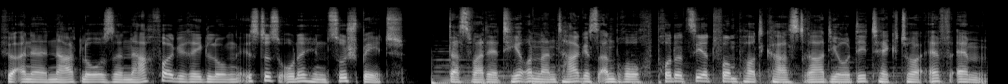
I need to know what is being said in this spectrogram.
Für eine nahtlose Nachfolgeregelung ist es ohnehin zu spät. Das war der T-Online-Tagesanbruch, produziert vom Podcast Radio Detektor FM.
